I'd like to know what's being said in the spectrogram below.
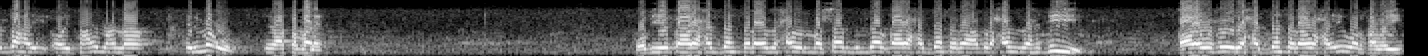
indhaha oy tahay macnaa ilmo uun sidaasa male وبه قال حدثنا محمد بشار بن دار قال حدثنا عبد الرحمن المهدي قال وحور حدثنا وحي والخمي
